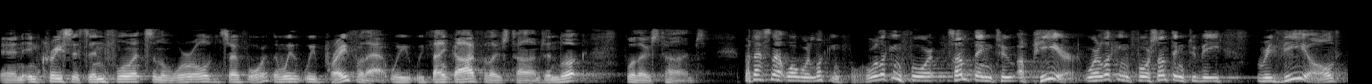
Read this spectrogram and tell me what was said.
and increase its influence in the world and so forth. And we, we pray for that. We, we thank God for those times and look for those times. But that's not what we're looking for. We're looking for something to appear. We're looking for something to be revealed,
